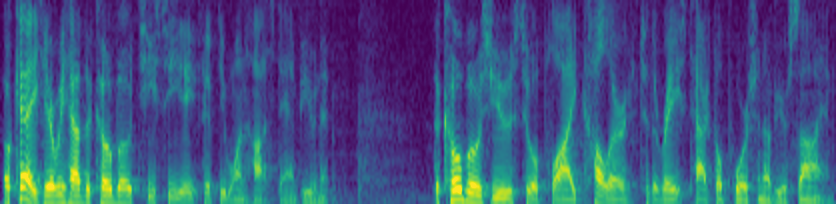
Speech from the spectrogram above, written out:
Okay, here we have the Kobo TC851 hot stamp unit. The Kobo is used to apply color to the raised tactile portion of your sign,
